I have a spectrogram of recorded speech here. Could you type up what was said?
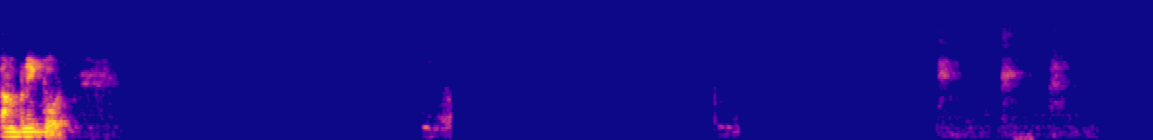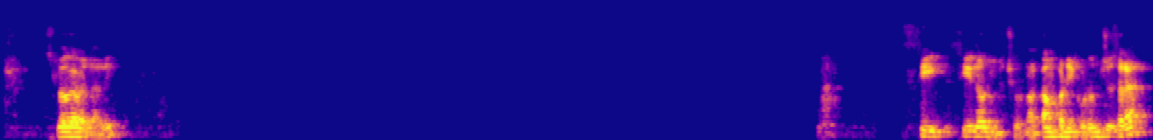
Company code. స్లోగా వెళ్ళాలి. సి సిలో చూడు నా కంపెనీ కోడ్. ఉంది చూసారా?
